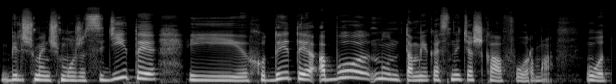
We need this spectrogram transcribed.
Більш-менш може сидіти і ходити, або ну там якась нетяжка форма. От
